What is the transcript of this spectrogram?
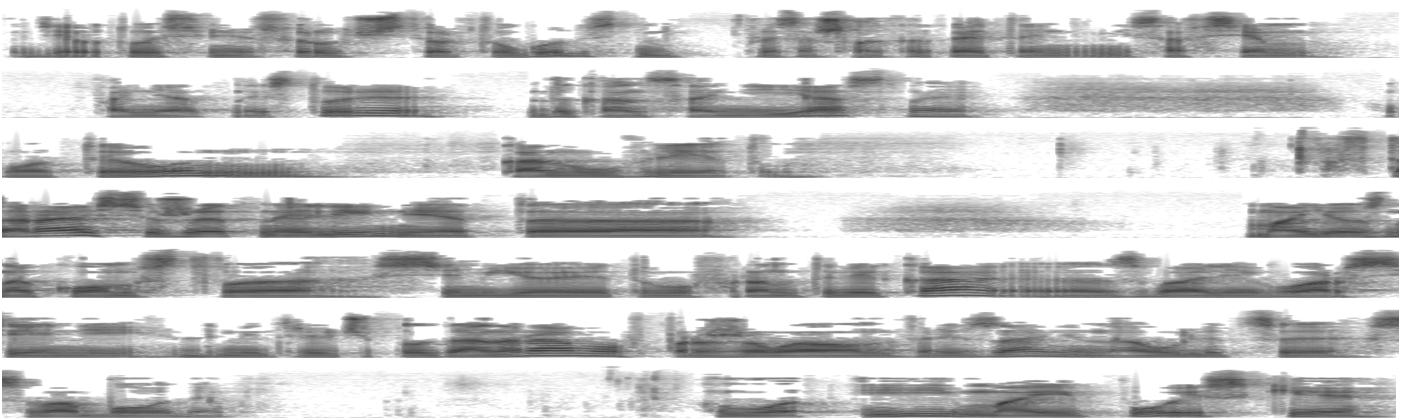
где вот осенью 1944 года с ним произошла какая-то не совсем понятная история, до конца неясная. Вот, и он канул в лету. Вторая сюжетная линия – это мое знакомство с семьей этого фронтовика. Э, звали его Арсений Дмитриевич Благонравов. Проживал он в Рязани на улице Свободы. Вот. И мои поиски,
